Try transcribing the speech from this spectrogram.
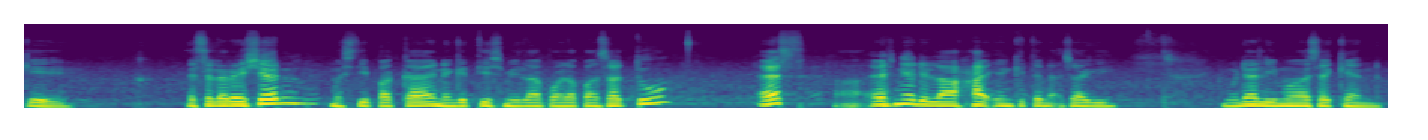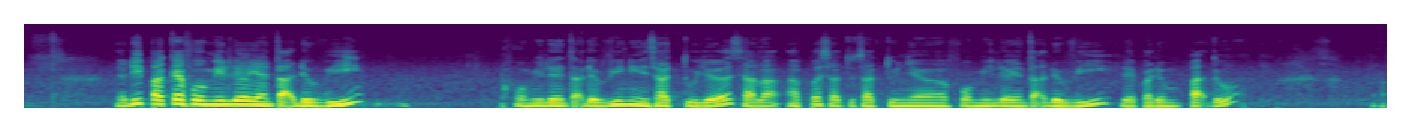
Okay. Acceleration mesti pakai negatif 9.81. S. Ha, S ni adalah height yang kita nak cari. Kemudian 5 second. Jadi pakai formula yang tak ada V. Formula yang tak ada V ni satu je. Salah apa satu-satunya formula yang tak ada V daripada empat tu. Ha,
